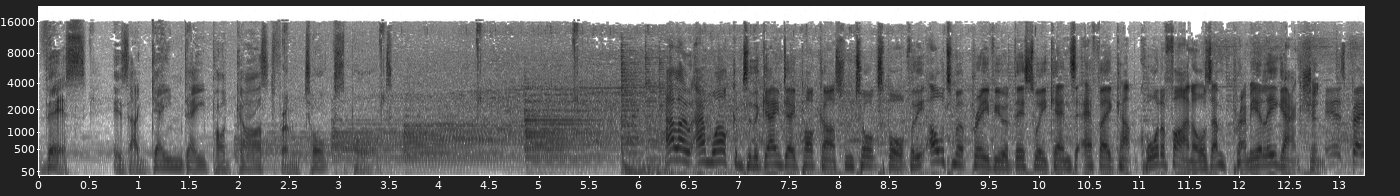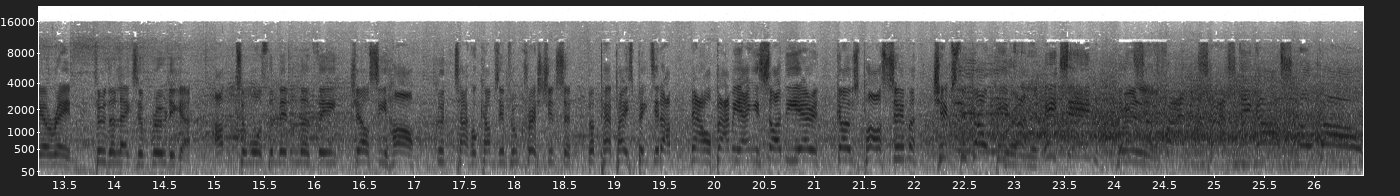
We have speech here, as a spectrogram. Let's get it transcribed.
This is a game day podcast from Talk Sport. Hello and welcome to the Game Day podcast from Talksport for the ultimate preview of this weekend's FA Cup quarter-finals and Premier League action. Here's Bellerin through the legs of Rudiger up towards the middle of the Chelsea half. Good tackle comes in from Christensen, but Pepe's picked it up. Now Aubameyang inside the area, goes past Zouma, chips the goalkeeper. Brilliant. It's in. Brilliant. It's a fantastic Arsenal goal.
